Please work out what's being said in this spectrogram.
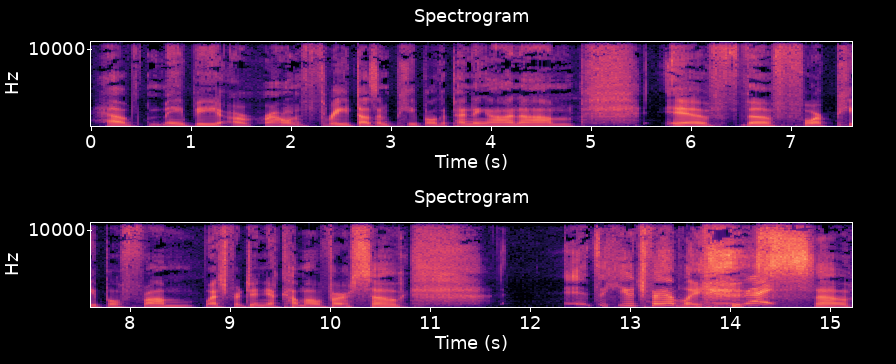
have maybe around three dozen people, depending on um if the four people from West Virginia come over. So it's a huge family. Right. so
